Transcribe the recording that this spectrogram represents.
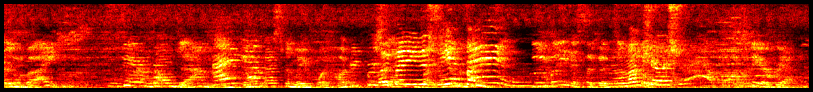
Ibay. Fair brand lang ang gatas na may 100% Uy, malinis yan. vitamin D. Ibay na sagad sa siya. Fair brand.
